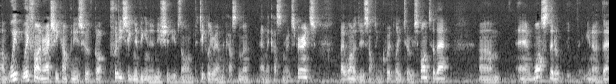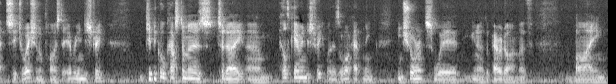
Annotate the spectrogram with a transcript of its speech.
Um, we, we find are actually companies who have got pretty significant initiatives on, particularly around the customer and the customer experience. They want to do something quickly to respond to that. Um, and whilst that, you know, that situation applies to every industry, typical customers today, um, healthcare industry, where there's a lot happening, insurance, where you know the paradigm of buying,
